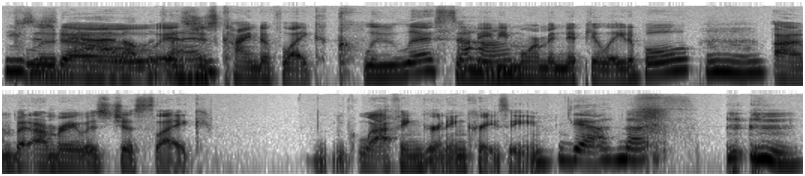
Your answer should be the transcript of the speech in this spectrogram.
He's just mad all Pluto is just kind of like clueless and maybe Uh-huh. more manipulatable. Mm-hmm. Um, but Umbrae was just like laughing, grinning, crazy. Yeah, nuts.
